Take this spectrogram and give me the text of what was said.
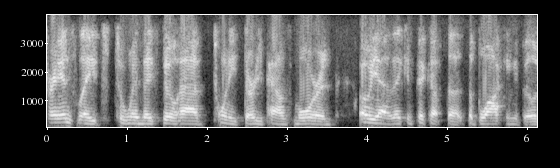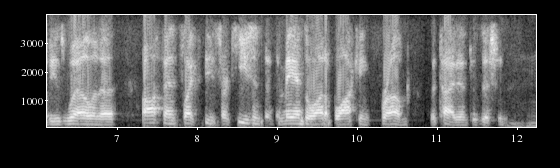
translates to when they still have 20, 30 pounds more, and oh yeah, they can pick up the the blocking ability as well in a offense like Steve Sarkisian that demands a lot of blocking from the tight end position. Mm-hmm.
